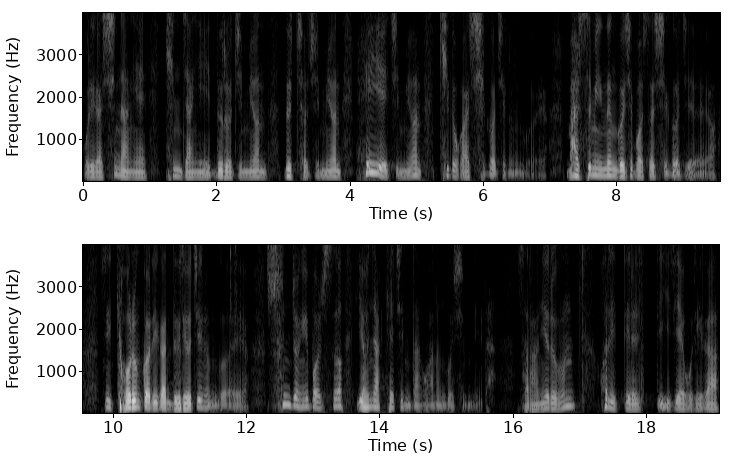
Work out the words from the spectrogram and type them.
우리가 신앙의 긴장이 늘어지면 늦춰지면 해이해지면 기도가 식어지는 거예요. 말씀 읽는 것이 벌써 식어져요. 결혼거리가 느려지는 거예요. 순종이 벌써 연약해진다고 하는 것입니다. 사랑하는 여러분, 허리띠를 이제 우리가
